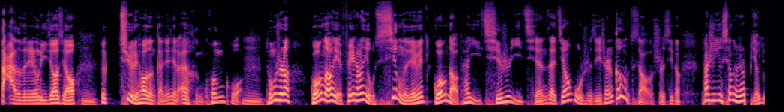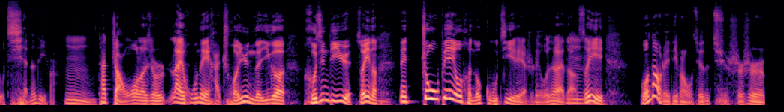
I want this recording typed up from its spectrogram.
大的这种立交桥，嗯。就去了以后呢，感觉起来哎很宽阔。嗯。同时呢，广岛也非常有幸的，因为广岛它以其实以前在江户时期，甚至更早的时期呢，它是一个相对来说比较有钱的地方。嗯。它掌握了就是濑户内海船运的一个核心地域，所以呢，嗯。那周边有很多古迹也是留下来的，嗯。所以广岛这地方，我觉得确实是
